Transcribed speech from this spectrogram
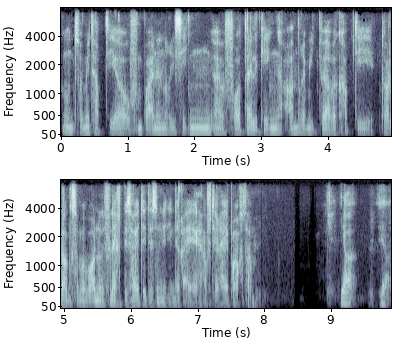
Und somit habt ihr offenbar einen riesigen äh, Vorteil gegen andere Mitbewerber gehabt, die da langsamer waren oder vielleicht bis heute das noch nicht in der Reihe, auf die Reihe gebracht haben. Ja, ja,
